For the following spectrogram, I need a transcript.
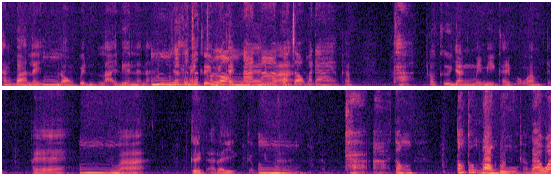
ทั้งบ้านเลยอืม ลองเป็นหลายเดือนแล้วนะอืมยันี่คือไม่ทดเคยทดมีลองใครนาแพ้นหรือมากว่ากว่าจะออกมาได้ครับ ค่ะ ก็คือยังไม่มีใครบอกว่าจะแพ้อืม หรือว่าเกิดอะไรกับอืผิวหน้ามครับค่ะอ่าต้องต้องต้องลองดูครับ นะว่า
